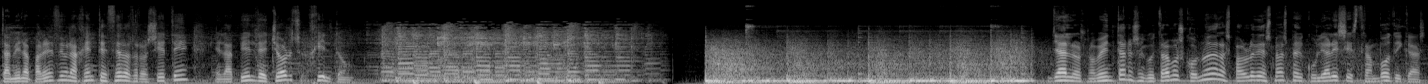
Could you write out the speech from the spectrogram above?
También aparece un agente 007 en la piel de George Hilton. Ya en los 90 nos encontramos con una de las parodias más peculiares y estrambóticas,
